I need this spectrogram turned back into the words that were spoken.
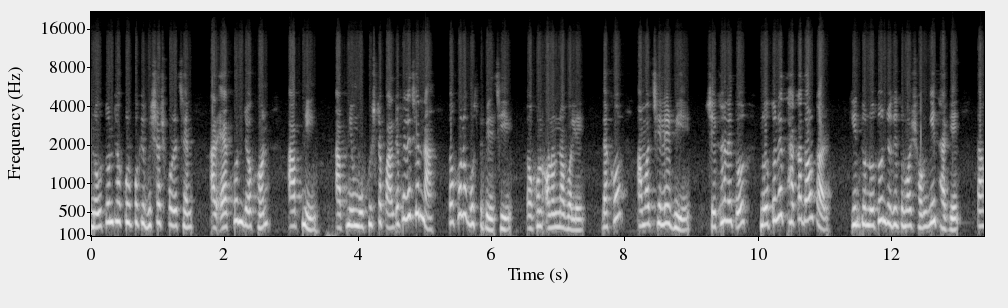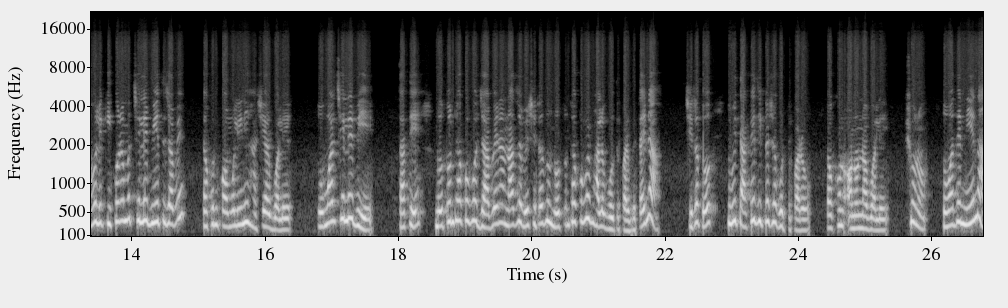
নতুন ঠাকুরপোকে বিশ্বাস করেছেন। আর এখন যখন আপনি আপনি মুখোশটা পাল্টে ফেলেছেন না, তখনও বুঝতে পেরেছি। তখন অনন্যা বলে, দেখো, আমার ছেলের বিয়ে। সেখানে তো নতুনের থাকা দরকার। কিন্তু নতুন যদি তোমার সঙ্গেই থাকে, তাহলে কি করে আমার ছেলে বিয়েতে যাবে? তখন কমলিনী হাসিয়ার বলে, তোমার ছেলে বিয়ে? তাতে নতুন ঠাকুরপো যাবে না না যাবে, সেটা তো নতুন ঠাকুরপো ভালো বলতে পারবে, তাই না? সেটা তো তুমি তাকে জিজ্ঞাসা করতে পারো। তখন অনন্যা বলে, শোনো, তোমাদের নিয়ে না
